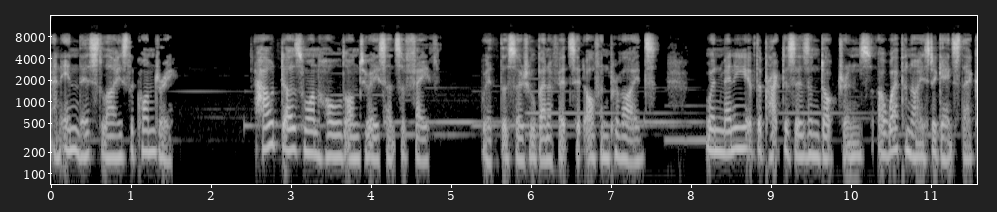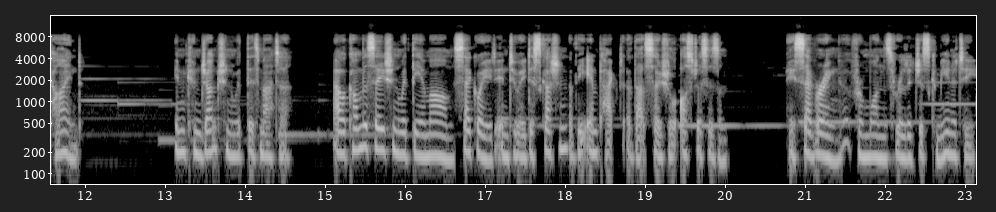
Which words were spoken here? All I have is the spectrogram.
and in this lies the quandary. How does one hold onto a sense of faith, with the social benefits it often provides, when many of the practices and doctrines are weaponized against their kind? In conjunction with this matter, our conversation with the Imam segued into a discussion of the impact of that social ostracism, a severing from one's religious community,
